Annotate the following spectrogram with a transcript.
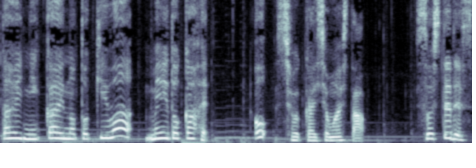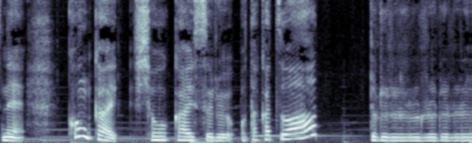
第2回の時はメイドカフェを紹介しました。そしてですね、今回紹介するオタ活は、ドゥルルルルルルル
